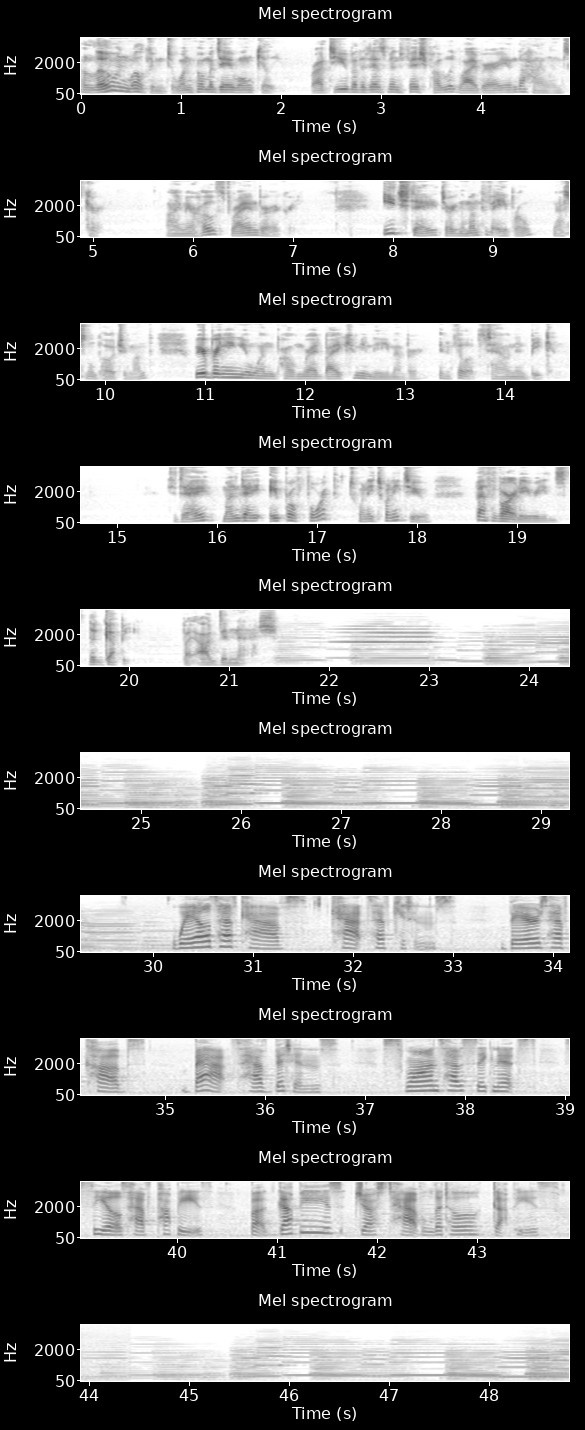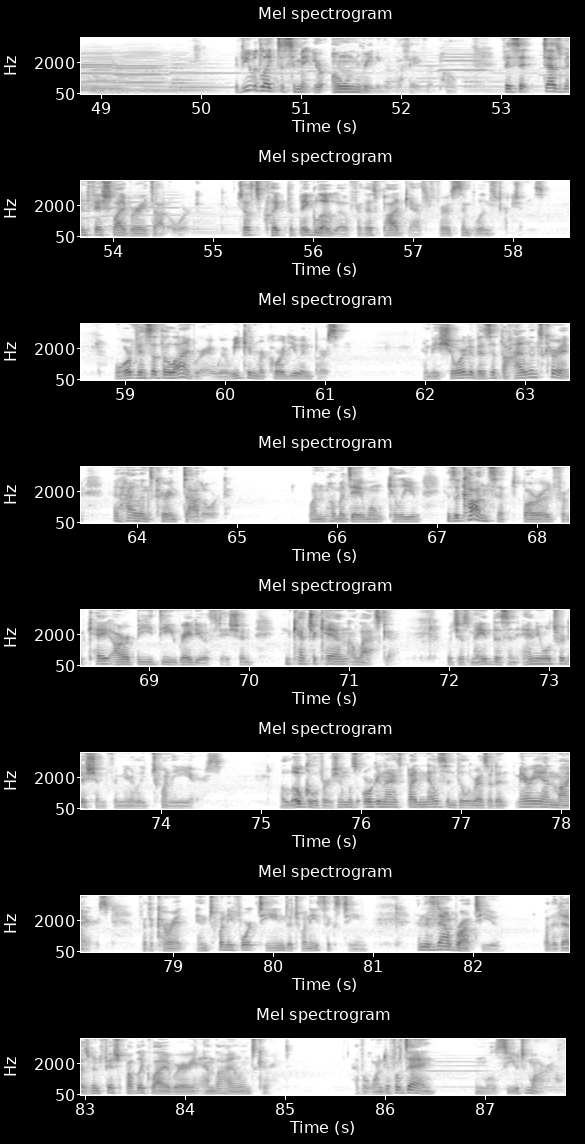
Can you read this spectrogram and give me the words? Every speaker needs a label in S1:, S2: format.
S1: Hello and welcome to One Poem a Day Won't Kill You, brought to you by the Desmond Fish Public Library and the Highlands Current. I'm your host, Ryan Buragry. Each day during the month of April, National Poetry Month, we are bringing you one poem read by a community member in Philipstown and Beacon. Today, Monday, April 4th, 2022, Beth Vardy reads The Guppy by Ogden Nash.
S2: Whales have calves, cats have kittens, bears have cubs, bats have bittens, swans have cygnets, seals have puppies, but guppies just have little guppies.
S1: If you would like to submit your own reading of a favorite poem, visit desmondfishlibrary.org. Just click the big logo for this podcast for simple instructions or visit the library where we can record you in person. And be sure to visit the Highlands Current at highlandscurrent.org. One Poem a Day Won't Kill You is a concept borrowed from KRBD radio station in Ketchikan, Alaska, which has made this an annual tradition for nearly 20 years. A local version was organized by Nelsonville resident Marianne Myers for the current in 2014 to 2016 and is now brought to you by the Desmond Fish Public Library and the Highlands Current. Have a wonderful day, and we'll see you tomorrow.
